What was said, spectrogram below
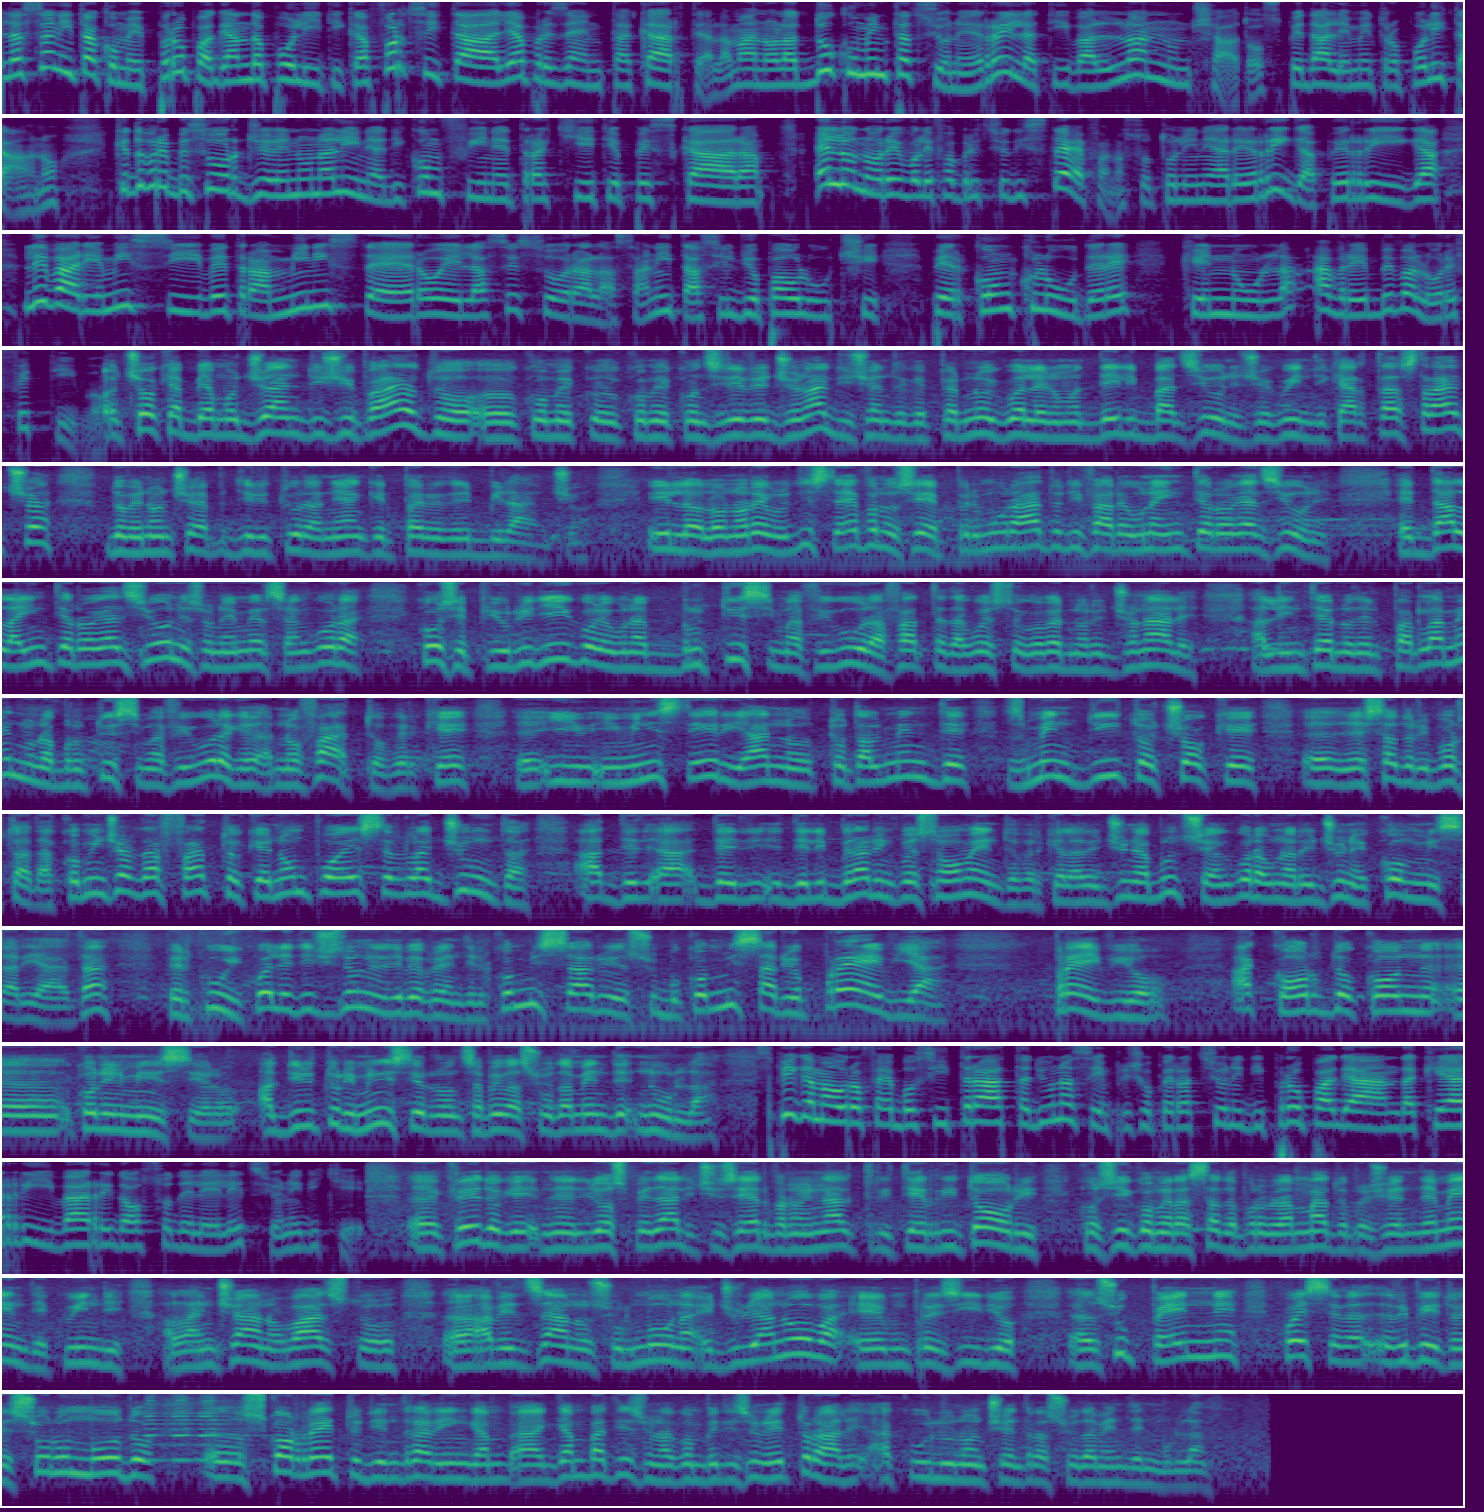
La sanità come propaganda politica, Forza Italia presenta carte alla mano la documentazione relativa all'annunciato ospedale metropolitano che dovrebbe sorgere in una linea di confine tra Chieti e Pescara. È l'onorevole Fabrizio Di Stefano a sottolineare riga per riga le varie missive tra Ministero e l'assessore alla sanità Silvio Paolucci per concludere che nulla avrebbe valore effettivo. Ciò che abbiamo già anticipato eh, come, come consiglieri regionali dicendo che per noi quelle erano delibazioni, cioè quindi carta straccia dove dove non c'è addirittura neanche il parere del bilancio. L'onorevole Di Stefano si è premurato di fare una interrogazione e dalla interrogazione sono emerse ancora cose più ridicole, una bruttissima figura fatta da questo governo regionale all'interno del Parlamento, una bruttissima figura che hanno fatto perché eh, i, i, ministeri hanno totalmente smentito ciò che eh, è stato riportato, a cominciare dal fatto che non può essere la Giunta a, de, a de, deliberare in questo momento perché la regione Abruzzo è ancora una regione commissariata per cui quelle decisioni le deve prendere il commissario e il subcommissario previa, previo accordo con, eh, con, il Ministero. Addirittura il Ministero non sapeva assolutamente nulla. Spiega Mauro Febo, si tratta di una semplice operazione di propaganda che arriva a ridosso delle elezioni di Chieti. Eh, credo che negli ospedali ci servano in altri territori, così come era stato programmato precedentemente, quindi a Lanciano, Vasto, eh, Avezzano, Sulmona e Giulianova e un presidio eh, su Penne. Questo, ripeto, è solo un modo eh, scorretto di entrare in gamba, a gamba tesa una competizione elettorale a cui lui non c'entra assolutamente nulla.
